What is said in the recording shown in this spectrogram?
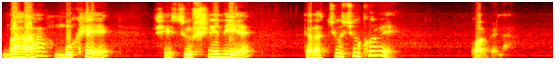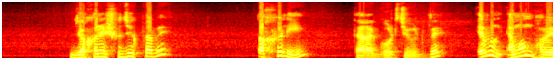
বা মুখে সেই চুষনি দিয়ে তারা চুচু করবে? করবে না। যখনই সুযোগ পাবে তখনই তারা গর্জে উঠবে এবং এমনভাবে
